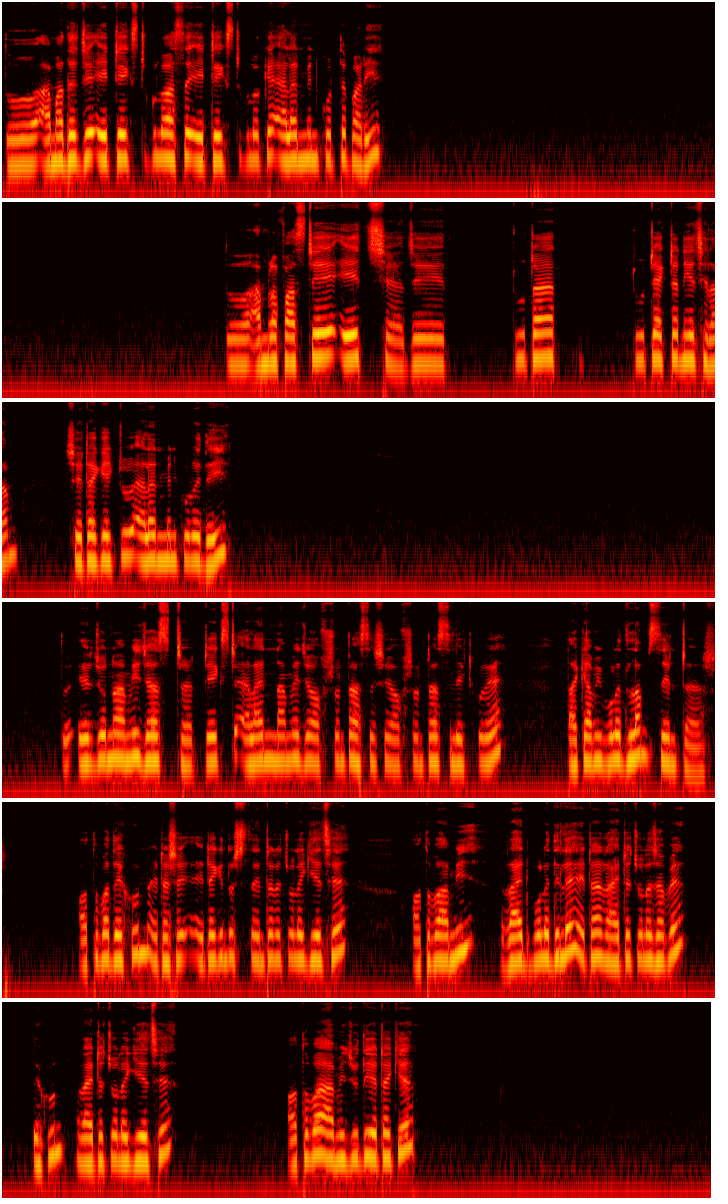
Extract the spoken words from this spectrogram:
তো আমাদের যে এই টেক্সটগুলো আছে, এই টেক্সটগুলোকে অ্যালাইনমেন্ট করতে পারি। তো আমরা ফার্স্টে এইচ যে টুটা টুটা একটা নিয়েছিলাম, সেটাকে একটু অ্যালাইনমেন্ট করে দিই। তো এর জন্য আমি জাস্ট টেক্সট অ্যালাইন নামে যে অপশনটা আছে, সেই অপশনটা সিলেক্ট করে তাকে আমি বলে দিলাম সেন্টার অথবা দেখুন, এটা এটা কিন্তু সেন্টারে চলে গিয়েছে। অথবা আমি রাইট বলে দিলে এটা রাইটে চলে যাবে। দেখুন রাইটে চলে গিয়েছে। অথবা আমি যদি এটাকে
